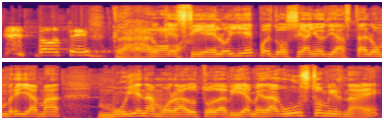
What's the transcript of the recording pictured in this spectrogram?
12. Claro que es fiel, oye, pues 12 años ya está el hombre ya muy enamorado todavía. Me da gusto, Mirna, ¿eh?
